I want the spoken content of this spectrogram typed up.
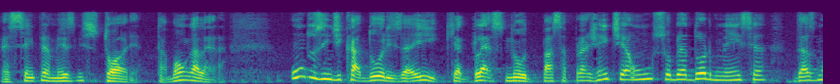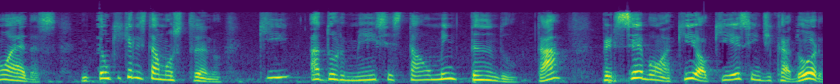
é sempre a mesma história, tá bom, galera? Um dos indicadores aí que a Glassnode passa para a gente é um sobre a dormência das moedas. Então, o que, que ele está mostrando? Que a dormência está aumentando, tá? Percebam aqui, ó, que esse indicador,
